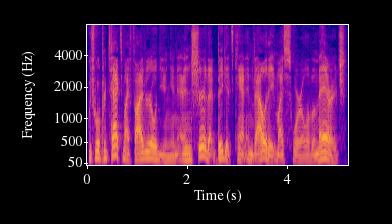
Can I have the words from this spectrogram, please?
which will protect my five year old union and ensure that bigots can't invalidate my swirl of a marriage.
